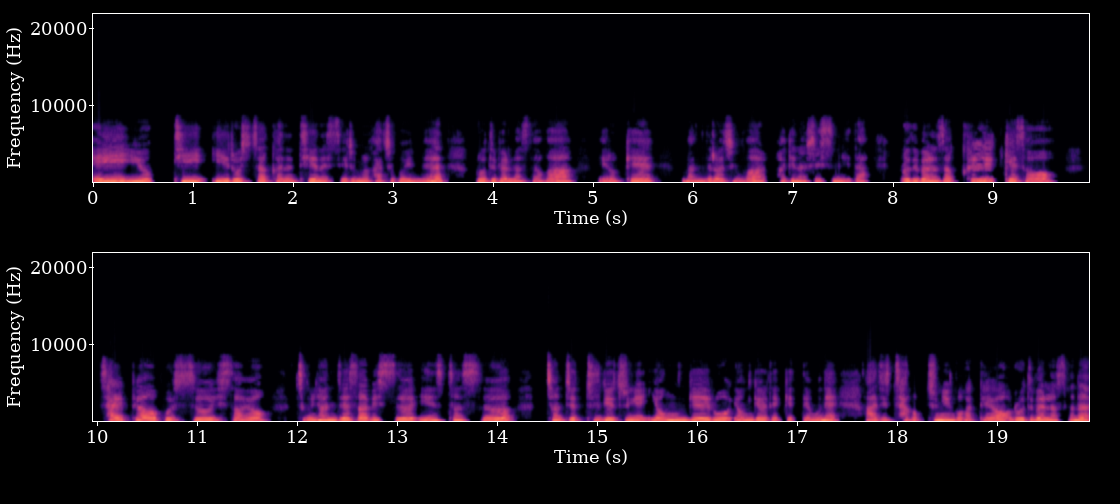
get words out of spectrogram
A6D2로 시작하는 DNS 이름을 가지고 있는 로드 밸런서가 이렇게 만들어진 걸 확인할 수 있습니다. 로드 밸런서 클릭해서 살펴볼 수 있어요. 지금 현재 서비스 인스턴스 전체 두 개 중에 0개로 연결됐기 때문에 아직 작업 중인 것 같아요. 로드 밸런서는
